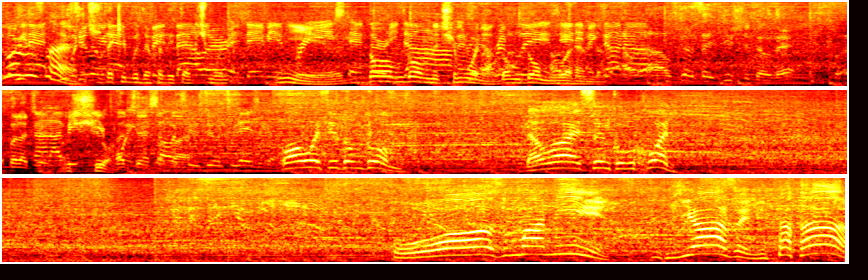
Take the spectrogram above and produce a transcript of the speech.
Ну, не знаю. looking так і буде ходити, як Damian Ні, Priest and Дом, Dirty Дом не чмоня, and Дом, Ripley Дом and легенда. Ago. А ось і Дом-Дом. Давай, синку, виходь. О, з мамі! В'язень! Ха-ха!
